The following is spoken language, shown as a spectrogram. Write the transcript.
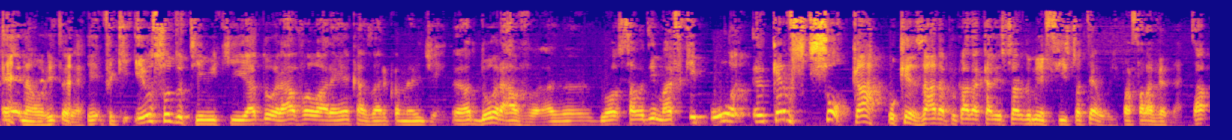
É, não, Vitor é. Porque eu sou do time que adorava o Aranha casar com a Mary Jane. Eu adorava. Eu gostava demais. Fiquei, pô, eu quero socar o Quesada por causa daquela história do Mephisto até hoje, pra falar a verdade, tá?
